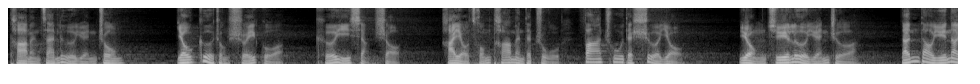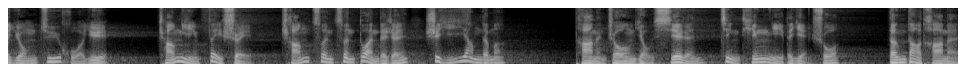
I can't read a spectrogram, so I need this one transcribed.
他们在乐园中有各种水果。可以享受，还有从他们的主发出的舍友，永居乐园者，难道与那永居火狱、常饮沸水、常寸寸断的人是一样的吗？他们中有些人静听你的演说，等到他们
